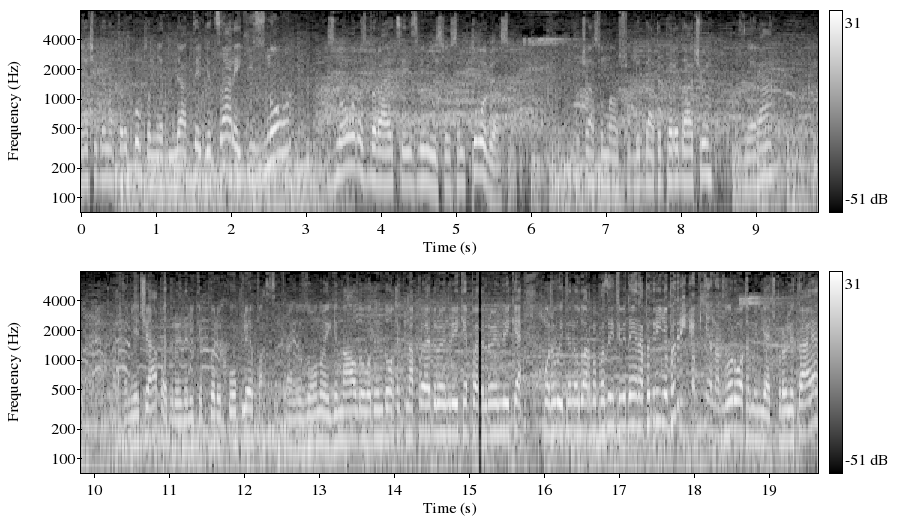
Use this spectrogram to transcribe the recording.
М'яч іде на перехоплення для Теді Цари, який знову, знову розбирається із Вінісіусом Тобіасом. Часу мав, щоб віддати передачу. Зера. М'яча. Педро Енріке перехоплює пас в центральну зону. Егіналдо в один дотик на Педро Енріке. Педро Енріке може вийти на ударну позицію. Віддає на Педріньо. Педріньо б'є над воротами. М'яч пролітає.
